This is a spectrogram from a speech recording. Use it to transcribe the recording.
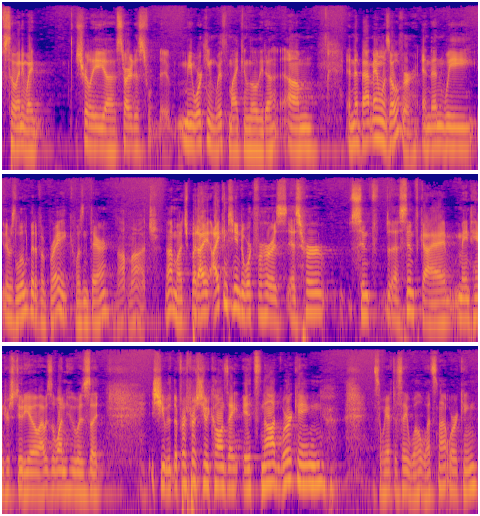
so anyway, Shirley uh, started us, me working with Mike and Lolita, um, and then Batman was over, and then we there was a little bit of a break, wasn't there? Not much. Not much, but I, I continued to work for her as, as her synth uh, synth guy. I maintained her studio. I was the one who was like, she was the first person she would call and say, "It's not working." So we have to say, well, what's not working?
